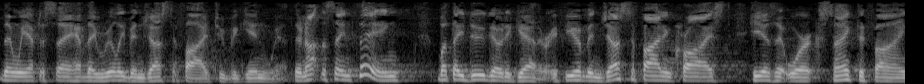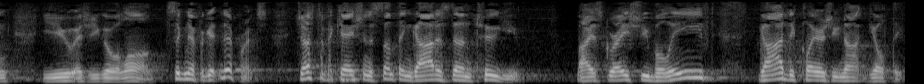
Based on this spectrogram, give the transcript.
then we have to say, have they really been justified to begin with? They're not the same thing, but they do go together. If you have been justified in Christ, He is at work sanctifying you as you go along. Significant difference. Justification is something God has done to you. By His grace you believed, God declares you not guilty.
